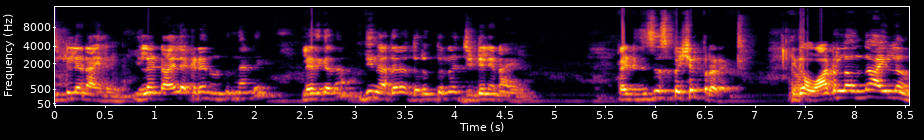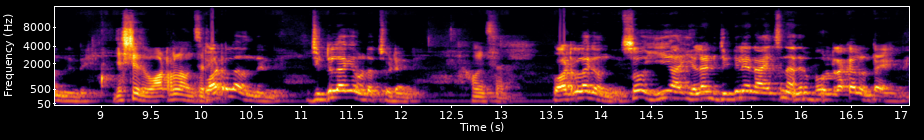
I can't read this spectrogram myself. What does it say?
జిడ్డు లేని ఆయిల్ అండి. ఇలాంటి ఆయిల్ ఎక్కడైనా ఉంటుందండి? లేదు కదా? ఇది నా దగ్గర దొరుకుతున్న జిడ్డు లేని oil right this is special product ఇది వాటర్లో ఉందా? ఆయిల్లో ఉందండి. జస్ట్ ఇది వాటర్లో ఉంది సార్ వాటర్లో ఉందండి. జిడ్డులాగే ఉండదు చూడండి. అవును సార్ వాటర్ లాగే ఉంది. సో ఈ ఇలాంటి జిడ్డు లేని ఆయిల్స్ నా దగ్గర బోల్డ్ రకాలు ఉంటాయండి.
